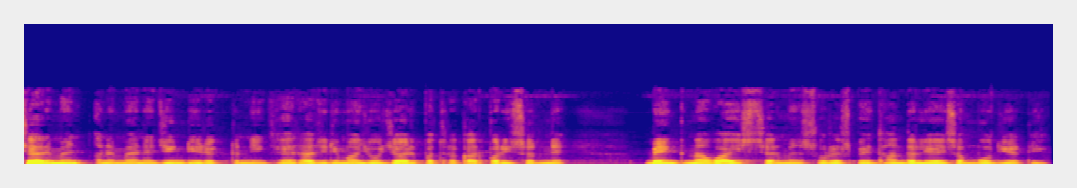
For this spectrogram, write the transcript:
ચેરમેન અને મેનેજિંગ ડિરેક્ટરની ગેરહાજરીમાં યોજાયેલ પત્રકાર પરિષદને બેંકના વાઇસ ચેરમેન સુરેશભાઈ ધાંધલિયાએ સંબોધી હતી.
